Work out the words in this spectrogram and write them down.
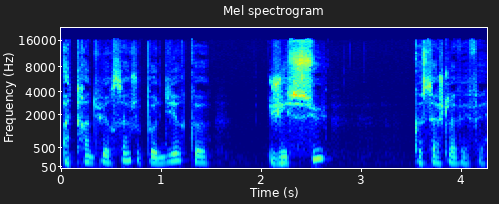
à traduire ça, je peux le dire que j'ai su que ça je l'avais fait.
